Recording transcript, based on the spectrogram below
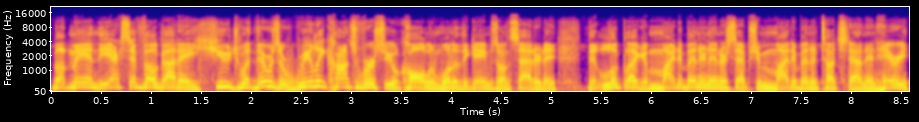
But man, the XFL got a huge. There was a really controversial call in one of the games on Saturday that looked like it might have been an interception, might have been a touchdown. And Harry,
